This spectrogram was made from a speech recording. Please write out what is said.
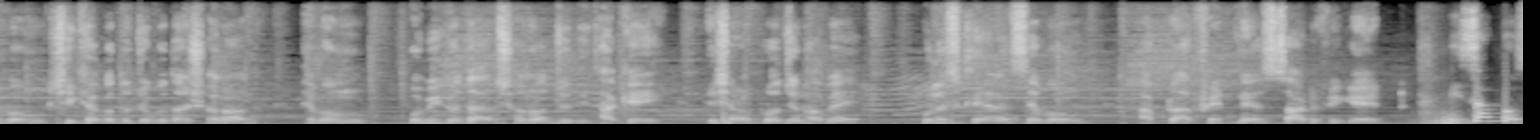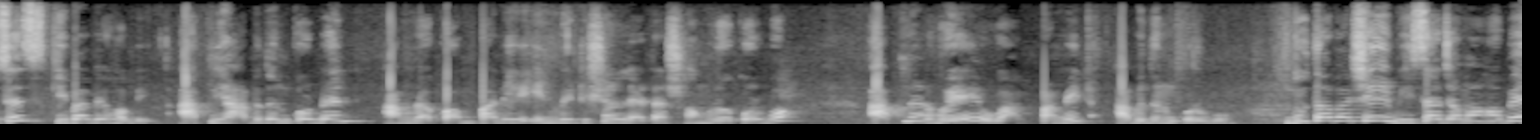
এবং শিক্ষাগত যোগ্যতার সনদ এবং অভিজ্ঞতার সনদ যদি থাকে। এছাড়াও প্রয়োজন হবে পুলিশ ক্লিয়ারেন্স এবং আপনার ফিটনেস সার্টিফিকেট ভিসা প্রসেস কীভাবে হবে? আপনি আবেদন করবেন, আমরা কোম্পানির ইনভিটেশন লেটার সংগ্রহ করব, আপনার হয়ে ওয়ার্ক পারমিট আবেদন করব। দূতাবাসে ভিসা জমা হবে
